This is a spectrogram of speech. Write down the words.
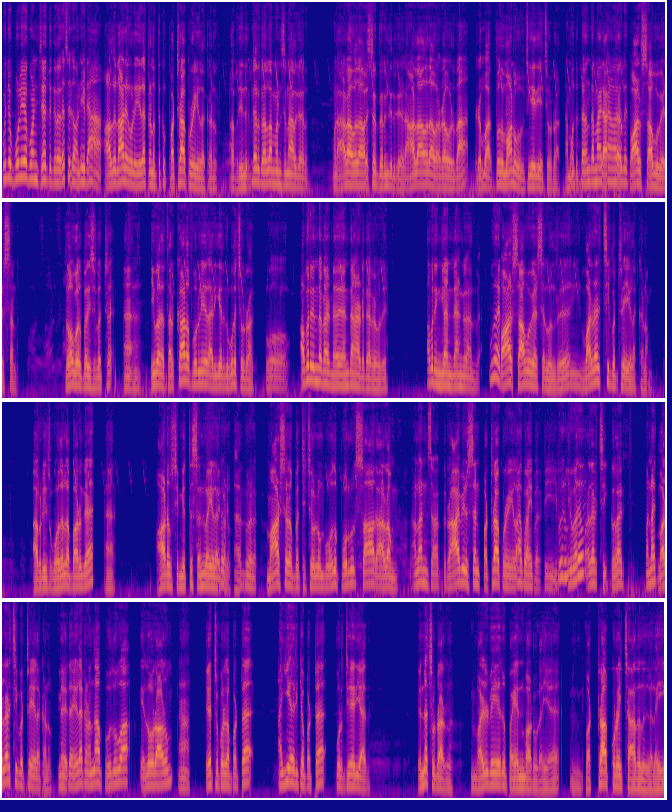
கொஞ்சம் புளியை கொஞ்சம் சேர்த்துக்கிறது அதனால இவருடைய இலக்கணத்துக்கு பற்றாக்குறை இலக்கணம் அப்படின்னு நல்ல மனுஷனா இருக்காரு. நாலாவது அவசியம் தெரிஞ்சிருக்கு நாலாவது வர்றவர் தான் ரொம்ப அற்புதமான ஒரு தியரியை சொல்றார். நமக்கு தகுந்த மாதிரி பால் சாமுவேல்சன் நோபல் பரிசு பெற்ற இவரை தற்கால பொருளியல் அறிஞர்னு கூட சொல்றாங்க. ஓ அவர் நாடு எந்த நாட்டுக்காரர் அவர்? அவர் இங்கிலாந்து இங்கிலாந்து. பால் சாமுவேல்சன் வந்து வளர்ச்சி பற்றிய இலக்கணம். அப்படின்னு முதல்ல பாருங்க. ஆடம் சிமித்து செல்வ இலக்கணம் மார்ஷலை பற்றி சொல்லும்போது பொருள்சார் அளம் நலன் சார். ராபின்சன் பற்றாக்குறை இலக்கணம் இவர் வளர்ச்சி வளர்ச்சி. பற்றிய இலக்கணம். இந்த இலக்கணம் தான் பொதுவாக எல்லோராலும் ஏற்றுக்கொள்ளப்பட்ட அங்கீகரிக்கப்பட்ட ஒரு தேதி அது. என்ன சொல்றாருன்னா பல்வேறு பயன்பாடுடைய பற்றாக்குறை சாதனங்களை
